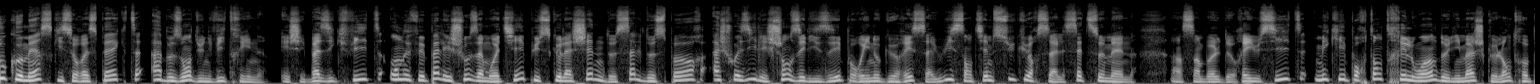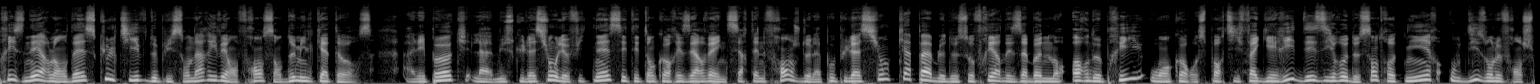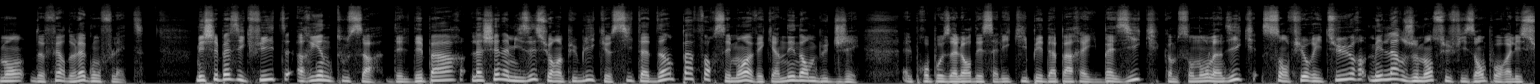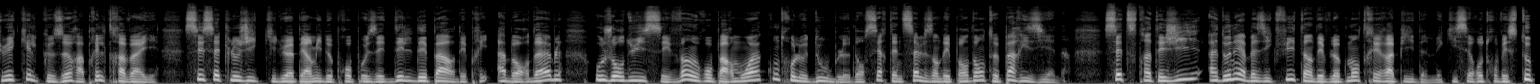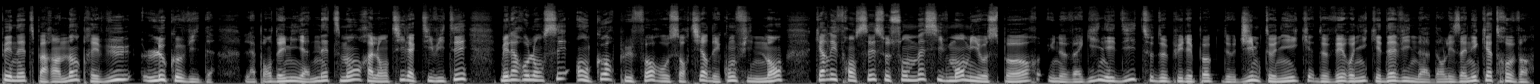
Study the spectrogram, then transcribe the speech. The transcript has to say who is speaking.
Speaker 1: Tout commerce qui se respecte a besoin d'une vitrine. Et chez Basic Fit, on ne fait pas les choses à moitié puisque la chaîne de salles de sport a choisi les Champs-Élysées pour inaugurer sa 800e succursale cette semaine. Un symbole de réussite, mais qui est pourtant très loin de l'image que l'entreprise néerlandaise cultive depuis son arrivée en France en 2014. À l'époque, la musculation et le fitness étaient encore réservés à une certaine frange de la population capable de s'offrir des abonnements hors de prix ou encore aux sportifs aguerris désireux de s'entretenir disons-le franchement, de faire de la gonflette. Mais chez Basic Fit, rien de tout ça. Dès le départ, la chaîne a misé sur un public citadin, pas forcément avec un énorme budget. Elle propose alors des salles équipées d'appareils basiques, comme son nom l'indique, sans fioritures, mais largement suffisants pour aller suer quelques heures après le travail. C'est cette logique qui lui a permis de proposer dès le départ des prix abordables. Aujourd'hui, c'est 20 euros par mois contre le double dans certaines salles indépendantes parisiennes. Cette stratégie a donné à Basic Fit un développement très rapide, mais qui s'est retrouvé stoppé net par un imprévu le Covid. La pandémie a nettement ralenti l'activité, mais l'a relancé encore plus fort au sortir des confinements, car les Français se sont massivement mis au sport, une vague inédite depuis l'époque de Jim Tonic, de Véronique et Davina dans les années 80.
